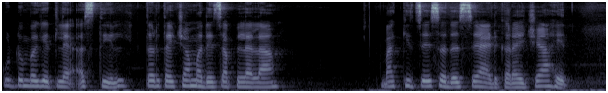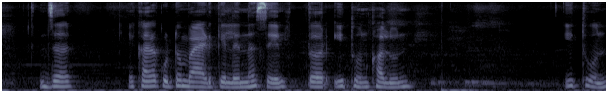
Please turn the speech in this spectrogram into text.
कुटुंब घेतले असतील तर त्याच्यामध्येच आपल्याला बाकीचे सदस्य ॲड करायचे आहेत. जर एखादा कुटुंब ॲड केले नसेल तर इथून खालून इथून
